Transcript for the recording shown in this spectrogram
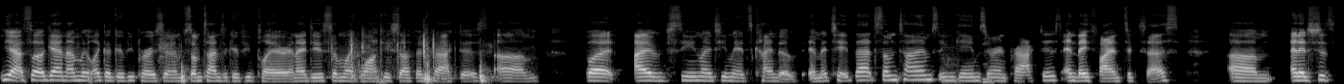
Yeah. So again, I'm like a goofy person. I'm sometimes a goofy player, and I do some like wonky stuff in practice. Um, but I've seen my teammates kind of imitate that sometimes in games mm. or in practice, and they find success um and it's just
